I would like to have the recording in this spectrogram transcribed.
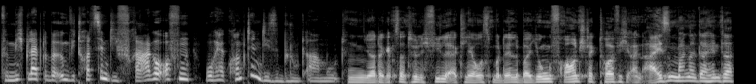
Für mich bleibt aber irgendwie trotzdem die Frage offen, woher kommt denn diese Blutarmut? Ja, da gibt es natürlich viele Erklärungsmodelle. Bei jungen Frauen steckt häufig ein Eisenmangel dahinter,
